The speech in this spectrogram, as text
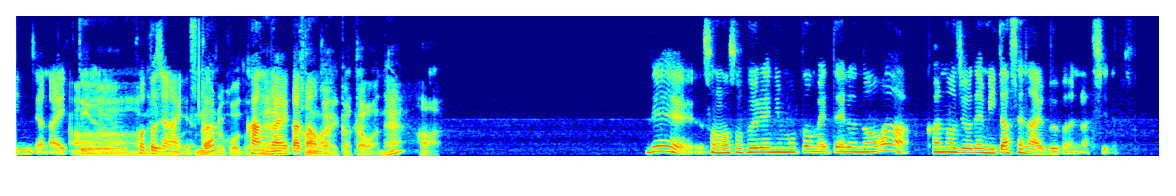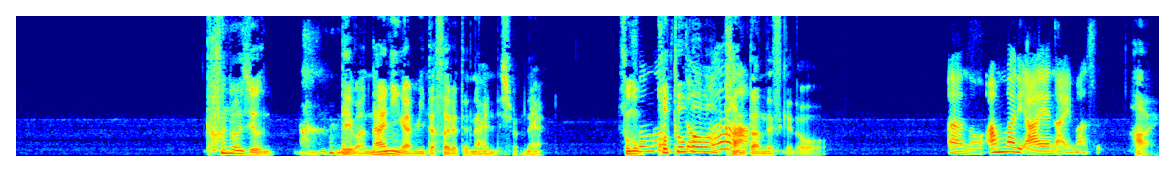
いんじゃないっていうことじゃないですか？なるほど、ね。考え方は考え方はね。はで、そのソフレに求めてるのは、彼女で満たせない部分らしいです。い。彼女では何が満たされてないんでしょうね。その言葉はは簡単ですけど、あの、あんまり会えない、まず。はい。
